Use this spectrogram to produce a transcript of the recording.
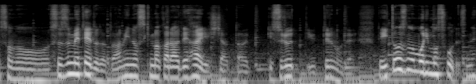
そのスズメ程度だと網の隙間から出入りしちゃったりするって言ってるので。で伊東津の森もそうですね。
